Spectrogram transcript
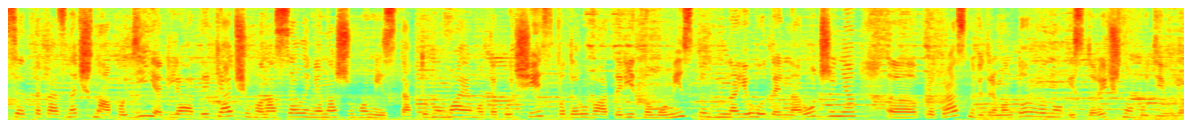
це така значна подія для дитячого населення нашого міста. Тому маємо таку честь подарувати рідному місту на його день народження прекрасно відремонтовану історичну будівлю.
